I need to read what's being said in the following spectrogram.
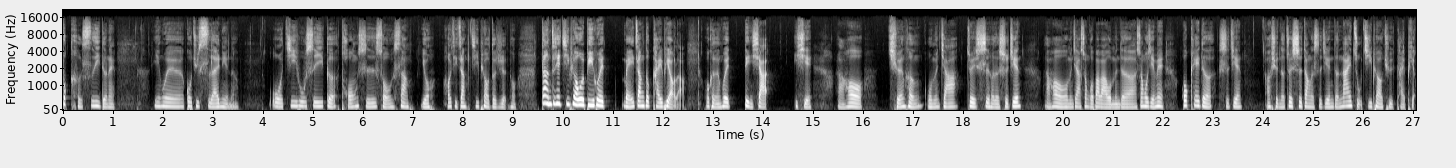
不可思议的呢。因为过去十来年呢，我几乎是一个同时手上有好几张机票的人哦。当然，这些机票未必会每一张都开票了，我可能会定下一些，然后权衡我们家最适合的时间，然后我们家双国爸爸、我们的双国姐妹 OK 的时间啊，选择最适当的时间的那一组机票去开票。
